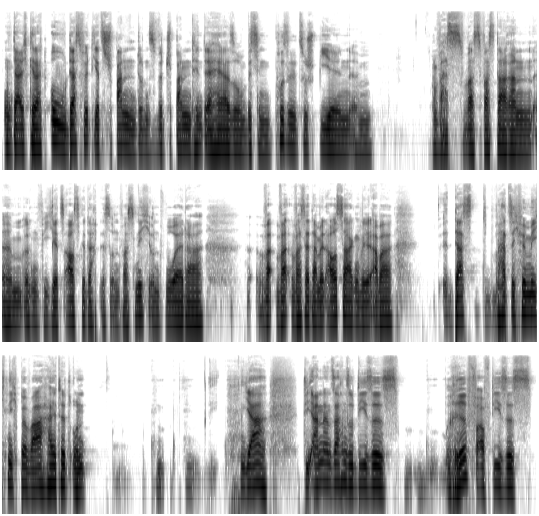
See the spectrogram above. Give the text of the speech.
und da habe ich gedacht, oh, das wird jetzt spannend und es wird spannend hinterher so ein bisschen Puzzle zu spielen, ähm, was, was, was daran ähm, irgendwie jetzt ausgedacht ist und was nicht und wo er da, wa, was er damit aussagen will. Aber das hat sich für mich nicht bewahrheitet und ja, die anderen Sachen, so dieses Riff auf dieses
